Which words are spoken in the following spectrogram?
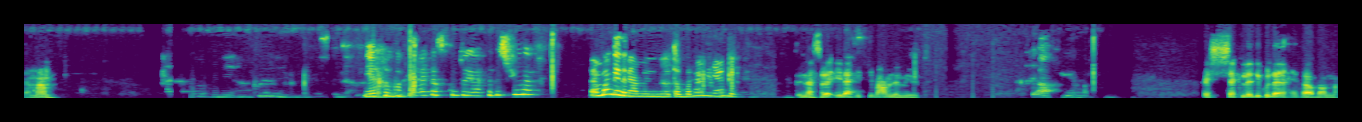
تمام يا أخي قلت لك اسكتوا يا أخي بس شو ده أنا ما قادر أعمل mute البرنامج عندك بالنسبة إلهي كيف عاملة mute الشكل دي كلها نحن تعبنا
